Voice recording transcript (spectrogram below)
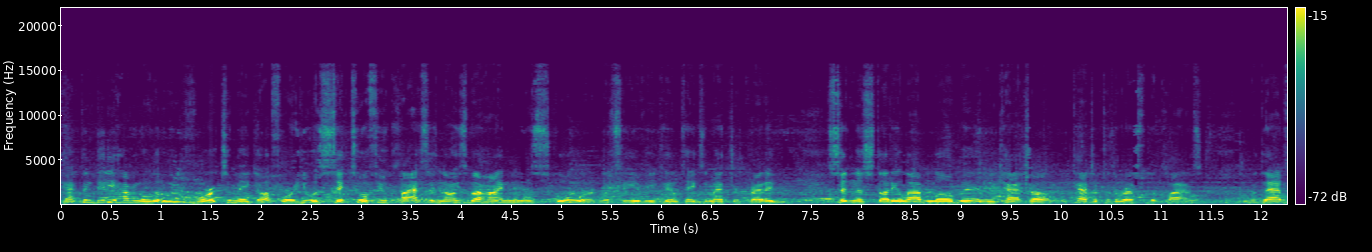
Captain Diddy having a little bit of work to make up for. He was sick to a few classes. Now he's behind in his schoolwork. Let's see if he can take some extra credit, sit in the study lab a little bit, and catch up, catch up to the rest of the class. That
